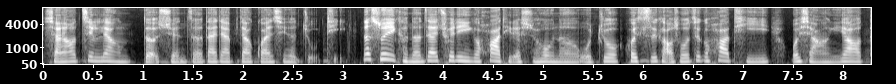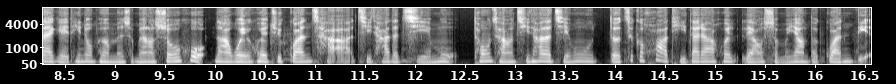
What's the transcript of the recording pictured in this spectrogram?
想要尽量的选择大家比较关心的主题。那所以可能在确定一个话题的时候呢，我就会思考说这个话题我想要带给听众朋友们什么样的收获。那我也会去观察其他的节目。通常其他的节目的这个话题，大家会聊什么样的观点？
